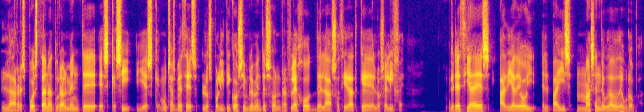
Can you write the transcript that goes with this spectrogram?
La respuesta naturalmente es que sí, y es que muchas veces los políticos simplemente son reflejo de la sociedad que los elige. Grecia es, a día de hoy, el país más endeudado de Europa.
